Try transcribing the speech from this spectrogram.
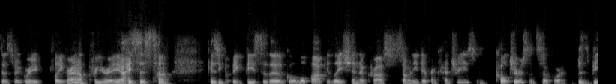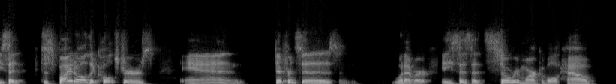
does a great playground for your AI system because you have a big piece of the global population across so many different countries and cultures and so forth. But he said, despite all the cultures and differences and whatever, he says it's so remarkable how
